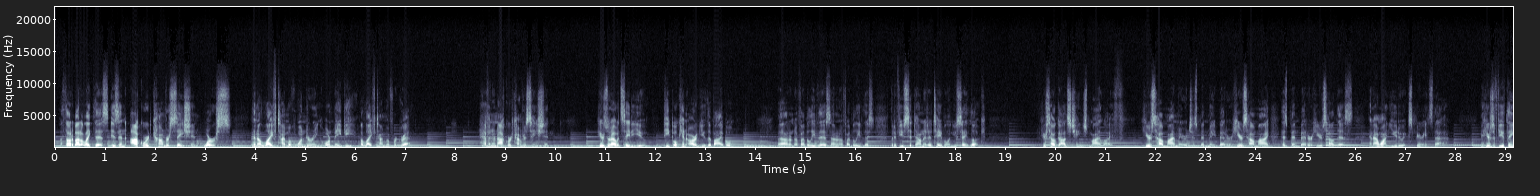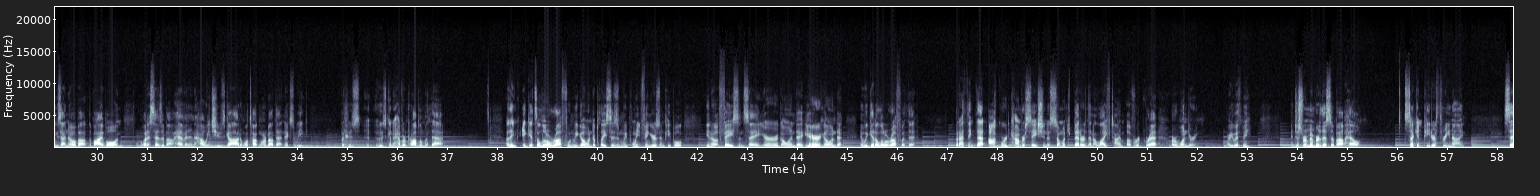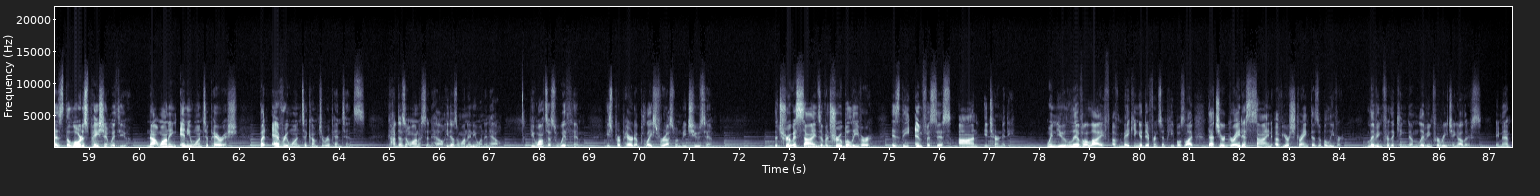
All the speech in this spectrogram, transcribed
I thought about it like this Is an awkward conversation worse than a lifetime of wondering or maybe a lifetime of regret? Having an awkward conversation Here's what I would say to you people can argue the Bible. I don't know if I believe this, I don't know if I believe this. But if you sit down at a table and you say, look, here's how God's changed my life. Here's how my marriage has been made better. Here's how my has been better. Here's how this. And I want you to experience that. And here's a few things I know about the Bible and what it says about heaven and how we choose God. And we'll talk more about that next week. But who's, who's going to have a problem with that? I think it gets a little rough when we go into places and we point fingers and people, you know, face and say, "You're going to, you're going to," and we get a little rough with it. But I think that awkward conversation is so much better than a lifetime of regret or wondering. Are you with me? And just remember this about hell. 2 Peter 3 9 says, The Lord is patient with you, not wanting anyone to perish, but everyone to come to repentance. God doesn't want us in hell. He doesn't want anyone in hell. He wants us with Him. He's prepared a place for us when we choose Him. The truest signs of a true believer is the emphasis on eternity. When you live a life of making a difference in people's life, that's your greatest sign of your strength as a believer. Living for the kingdom, living for reaching others. Amen.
